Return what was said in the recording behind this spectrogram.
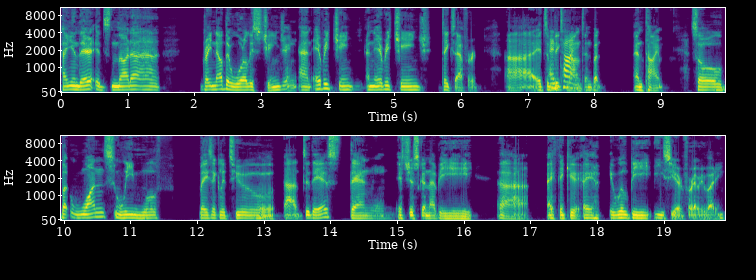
hang in there. It's not a, right now the world is changing and every change and every change takes effort. Uh, it's a and big time. mountain, but, and time. So, but once we move basically to, uh, to this, then it's just going to be, uh, I think it, it will be easier for everybody.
